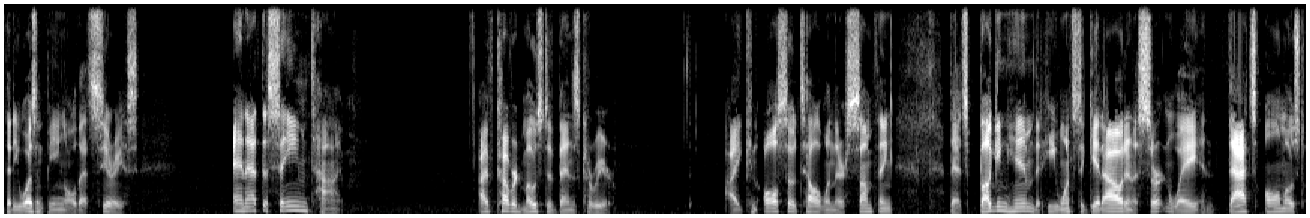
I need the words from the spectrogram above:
that he wasn't being all that serious. And at the same time, I've covered most of Ben's career. I can also tell when there's something that's bugging him that he wants to get out in a certain way, and that's almost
